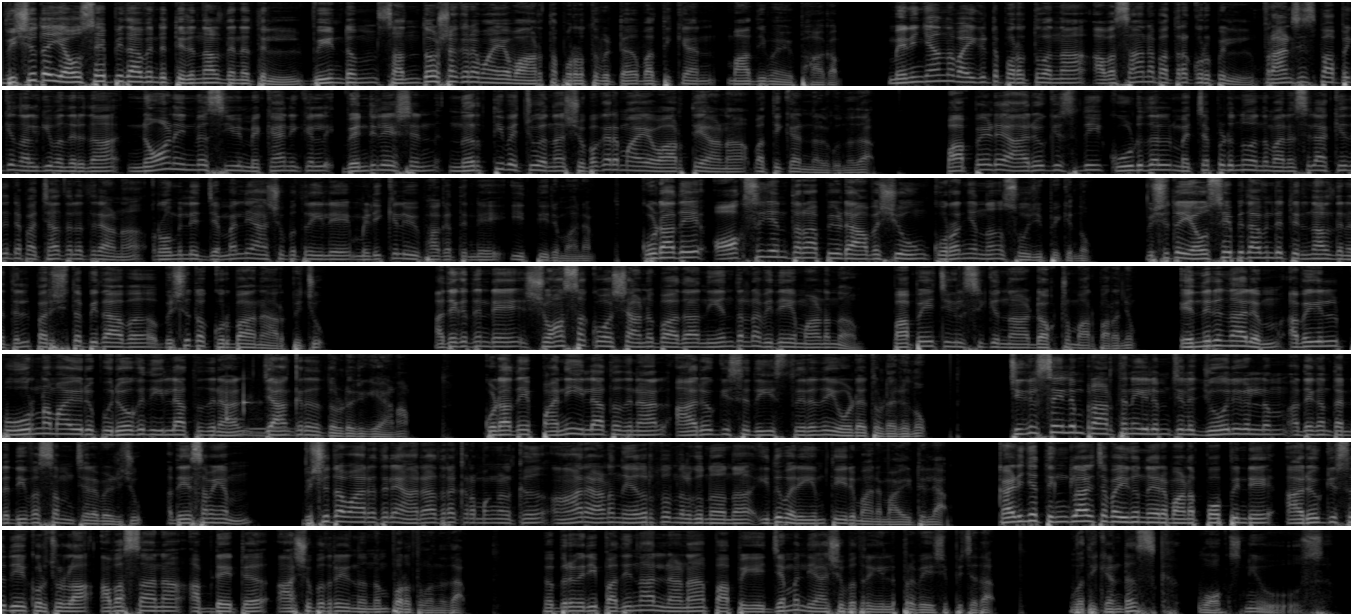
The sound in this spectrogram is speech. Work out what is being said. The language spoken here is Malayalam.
വിശുദ്ധ യൗസേപിതാവിന്റെ തിരുനാൾ ദിനത്തിൽ വീണ്ടും സന്തോഷകരമായ വാർത്ത പുറത്തുവിട്ട് വത്തിക്കാൻ മാധ്യമ വിഭാഗം. മെനിഞ്ഞാന്ന് വൈകിട്ട് പുറത്തുവന്ന അവസാന പത്രക്കുറിപ്പിൽ ഫ്രാൻസിസ് പാപ്പയ്ക്ക് നൽകി വന്നിരുന്ന നോൺ ഇൻവെസീവ് മെക്കാനിക്കൽ വെന്റിലേഷൻ നിർത്തിവെച്ചു എന്ന ശുഭകരമായ വാർത്തയാണ് വത്തിക്കാൻ നൽകുന്നത്. പാപ്പയുടെ ആരോഗ്യസ്ഥിതി കൂടുതൽ മെച്ചപ്പെടുന്നു എന്ന് മനസ്സിലാക്കിയതിന്റെ പശ്ചാത്തലത്തിലാണ് റോമിലെ ജമല്യ ആശുപത്രിയിലെ മെഡിക്കൽ വിഭാഗത്തിന്റെ ഈ തീരുമാനം. കൂടാതെ ഓക്സിജൻ തെറാപ്പിയുടെ ആവശ്യവും കുറഞ്ഞെന്ന് സൂചിപ്പിക്കുന്നു. വിശുദ്ധ യൗസേ പിതാവിന്റെ തിരുനാൾ ദിനത്തിൽ പരിശുദ്ധ പിതാവ് വിശുദ്ധ കുർബാന അർപ്പിച്ചു. അദ്ദേഹത്തിന്റെ ശ്വാസകോശ അണുബാധ നിയന്ത്രണ വിധേയമാണെന്ന് പാപ്പയെ ചികിത്സിക്കുന്ന ഡോക്ടർമാർ പറഞ്ഞു. എന്നിരുന്നാലും അവയിൽ പൂർണമായൊരു പുരോഗതിയില്ലാത്തതിനാൽ ജാഗ്രത തുടരുകയാണ്. കൂടാതെ പനിയില്ലാത്തതിനാൽ ആരോഗ്യസ്ഥിതി സ്ഥിരതയോടെ തുടരുന്നു. ചികിത്സയിലും പ്രാർത്ഥനയിലും ചില ജോലികളിലും അദ്ദേഹം തന്റെ ദിവസം ചെലവഴിച്ചു. അതേസമയം വിശുദ്ധവാരത്തിലെ ആരാധനാക്രമങ്ങൾക്ക് ആരാണ് നേതൃത്വം നൽകുന്നതെന്ന് ഇതുവരെയും തീരുമാനമായിട്ടില്ല. കഴിഞ്ഞ തിങ്കളാഴ്ച വൈകുന്നേരമാണ് പോപ്പിന്റെ ആരോഗ്യസ്ഥിതിയെക്കുറിച്ചുള്ള അവസാന അപ്ഡേറ്റ് ആശുപത്രിയിൽ നിന്നും പുറത്തുവന്നത്. ഫെബ്രുവരി പതിനാലിനാണ് പാപ്പയെ ജമല്ലി ആശുപത്രിയിൽ പ്രവേശിപ്പിച്ചത്. Vatican desk Vox News.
